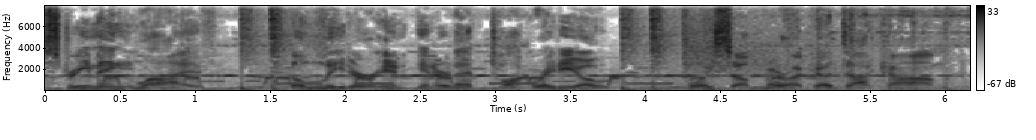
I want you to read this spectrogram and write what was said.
Streaming live, the leader in Internet talk radio, voiceamerica.com.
